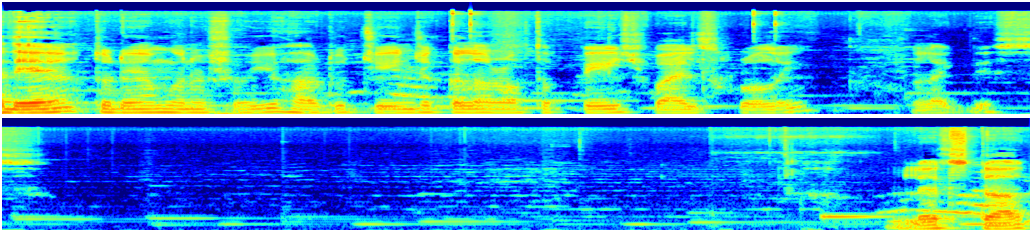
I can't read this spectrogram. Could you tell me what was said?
there, today I'm going to show you how to change the color of the page while scrolling like this. Let's start.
